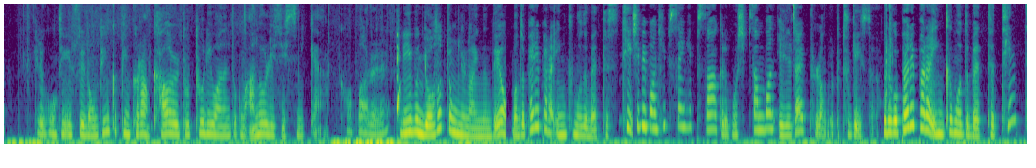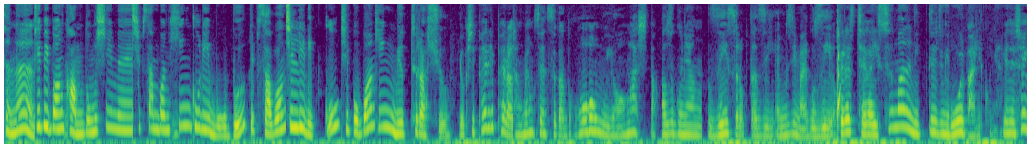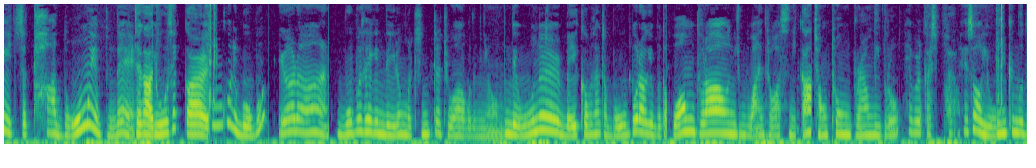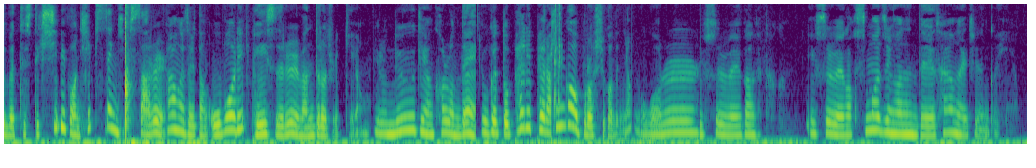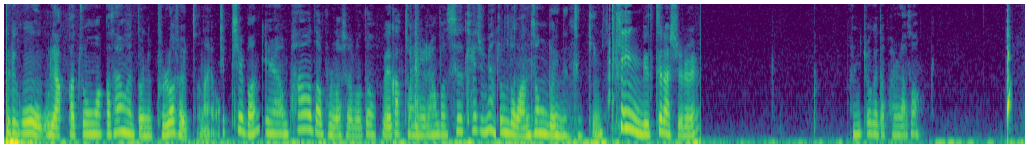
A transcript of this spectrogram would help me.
그리고 입술이 너무 핑크핑크랑 가을 도토리와는 조금 안 어울릴 수 있으니까 커버를 립은 6종류나 있는데요. 먼저 페리페라 잉크 무드 매트 스틱 12번 힙생 힙사 그리고 13번 일잘 플럼 이렇게 두 개 있어요. 그리고 페리페라 잉크 무드 매트 틴트는 12번 감동 심해 13번 흰구리 모브 14번 칠리 립구 15번 킹 뮤트라슈 역시 페리페라 작명 센스가 너무 young하시다. 아주 그냥 Z스럽다 Z MZ 말고 Z요. 그래서 제가 이 수많은 립들 중에 뭘 바를 거냐 얘네 색이 진짜 다 너무 예쁜데 제가 이 색깔 흰구리 mauve? 이 이런 mauve색인데 이런 걸 진짜 좋아하거든요. 근데 오늘 메이크업은 살짝 mauve라기보다 warm brown이 좀 더 많이 들어갔으니까 정통 brown lip으로 해볼까 싶어요. 해서 이 잉크무드 매트 스틱 12번 힙생힙사를 사용해서 일단 overlip base를 만들어줄게요. 이런 nudy한 컬러인데 이게 또 페리페라 finger brush거든요. 이거를 입술 외곽에다가 입술 외곽 smudging 하는데 사용해주는 거예요. 그리고 우리 아까 좀 아까 사용했던 이 블러셔 있잖아요. 17번 이런 powder blusher로도 외곽 정리를 한번 슥 해주면 좀 더 완성도 있는 느낌. 킹 뮤트라슈를 안쪽에다 발라서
